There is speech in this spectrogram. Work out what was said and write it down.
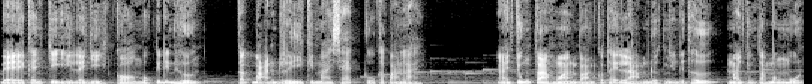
Để các anh chị là gì? Có một cái định hướng. Các bạn rì cái mindset của các bạn lại. À, chúng ta hoàn toàn có thể làm được những cái thứ mà chúng ta mong muốn.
